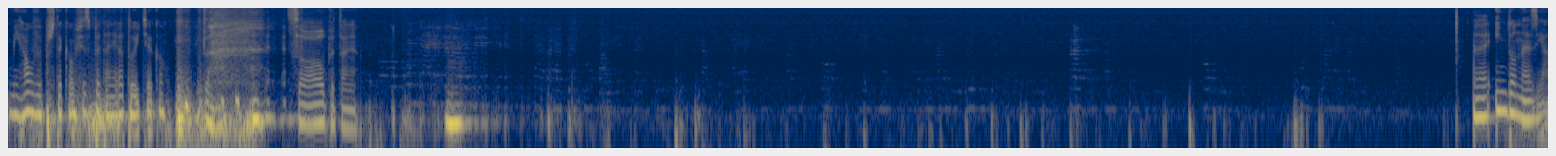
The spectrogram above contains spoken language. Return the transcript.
Michał wyprztykał się z pytań, ratujcie go. Co pytania? E, Indonezja,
